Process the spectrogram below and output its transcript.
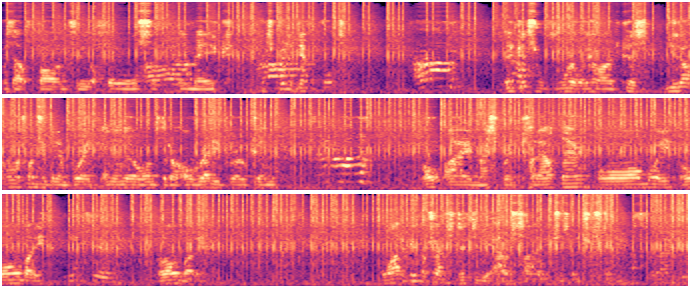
without falling through the holes that they make. It's pretty difficult. It gets really hard because you don't know which ones are gonna break, and then there are ones that are already broken. oh, Oh, I my sprint cut out there. Oh boy, oh buddy, me too. oh buddy. A lot of people try to stick to the outside, which is interesting. That's what I do.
